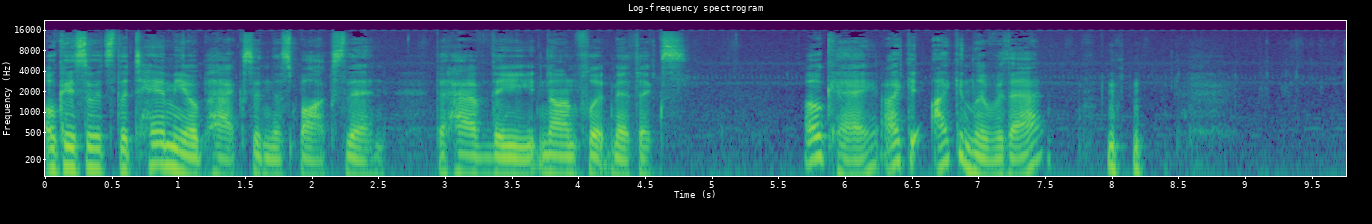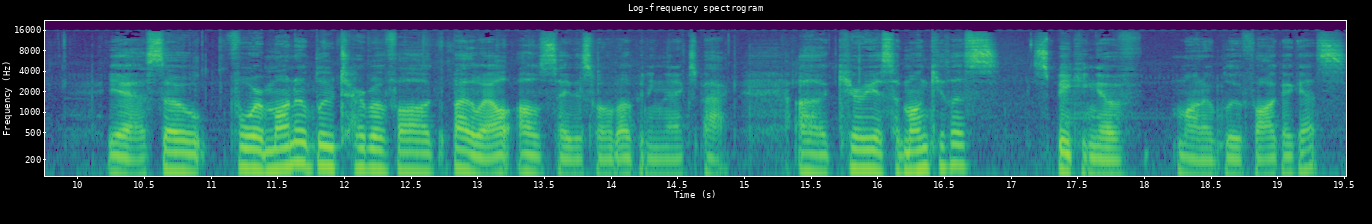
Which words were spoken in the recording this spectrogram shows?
Okay, so it's the Tamiyo packs in this box then, that have the non-flip mythics. Okay, I can, I can live with that. yeah, so for Mono Blue Turbo Fog, by the way, I'll, I'll say this while I'm opening the next pack. Uh, Curious Homunculus, speaking of Mono Blue Fog, I guess.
